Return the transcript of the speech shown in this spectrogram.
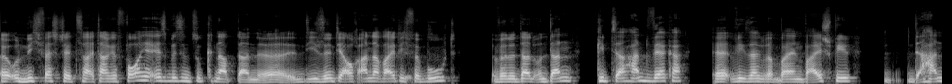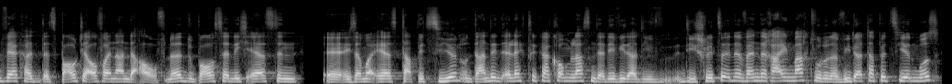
äh, und nicht feststellt, zwei Tage vorher ist ein bisschen zu knapp dann. Äh, die sind ja auch anderweitig verbucht. Wenn du dann, und dann gibt es ja Handwerker, äh, wie gesagt, bei einem Beispiel, der Handwerker, das baut ja aufeinander auf. Ne? Du brauchst ja nicht erst den, ich sag mal, erst tapezieren und dann den Elektriker kommen lassen, der dir wieder die, die Schlitze in die Wände reinmacht, wo du da wieder tapezieren musst.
